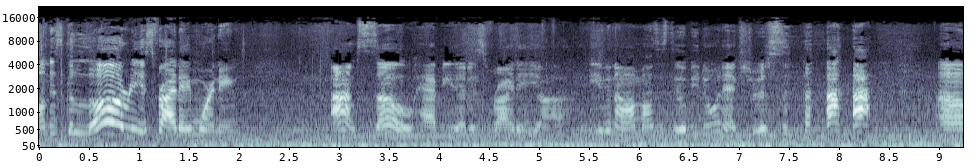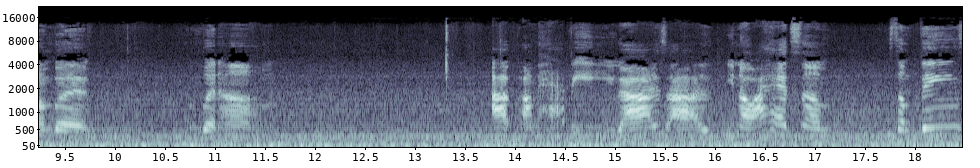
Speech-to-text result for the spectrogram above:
on this glorious Friday morning. I'm so happy that it's Friday, y'all. Even though I'm about to still be doing extras. um, but, but, um, I, I'm happy, you guys. I, you know, I had some some things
